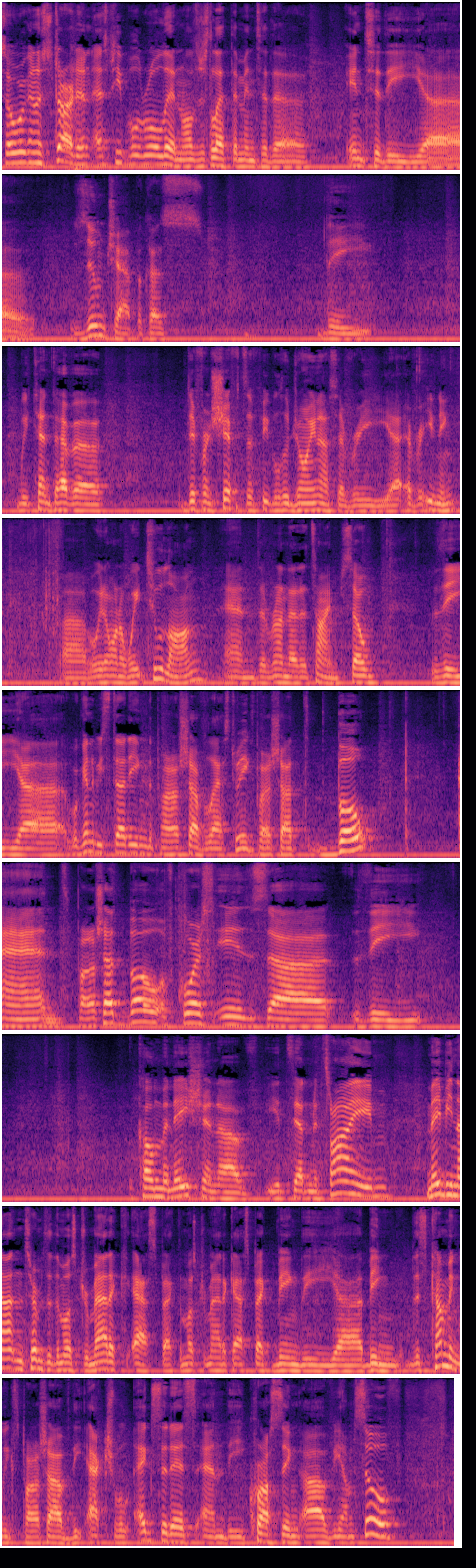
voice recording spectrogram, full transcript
so we're going to start, and as people roll in, I'll just let them into the into the uh, Zoom chat because the we tend to have a different shifts of people who join us every uh, every evening. Uh, but we don't want to wait too long and uh, run out of time. So the uh, we're going to be studying the parasha of last week, Parashat Bo, and Parashat Bo, of course, is uh, the culmination of Yetziat Mitzrayim. Maybe not in terms of the most dramatic aspect. The most dramatic aspect being the uh, being this coming week's parasha of the actual Exodus and the crossing of Yam Suf.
